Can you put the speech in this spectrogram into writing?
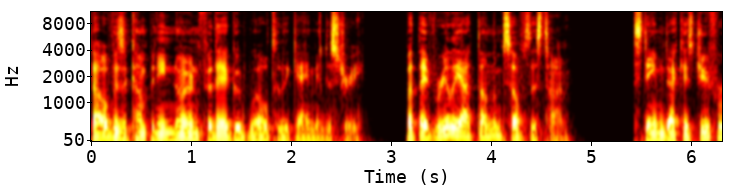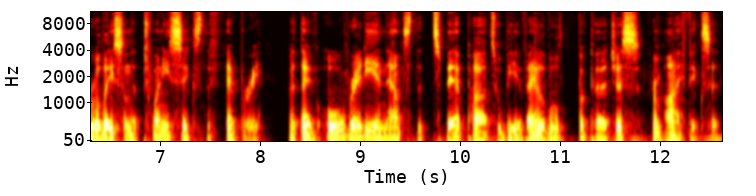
Valve is a company known for their goodwill to the game industry, but they've really outdone themselves this time. Steam Deck is due for release on the 26th of February, but they've already announced that spare parts will be available for purchase from iFixit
